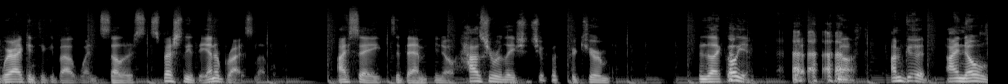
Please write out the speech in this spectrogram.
where I can think about when sellers, especially at the enterprise level, I say to them, you know, how's your relationship with procurement? And they're like, oh, yeah, yeah no, I'm good. I know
